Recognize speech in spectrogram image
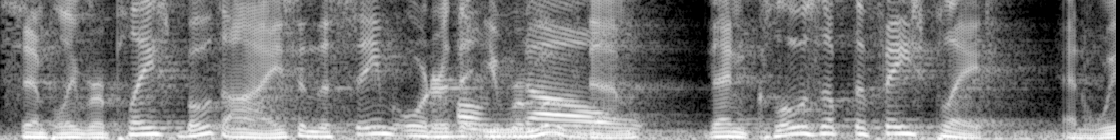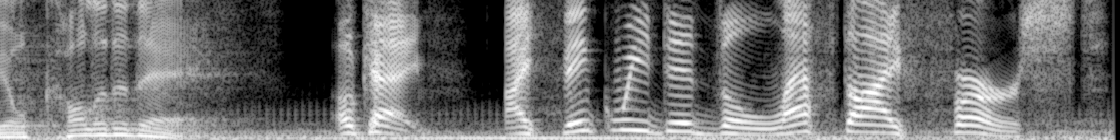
Simply replace both eyes in the same order that Oh, you removed no. them, then close up the faceplate, and we'll call it a day. Okay, I think we did the left eye first,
